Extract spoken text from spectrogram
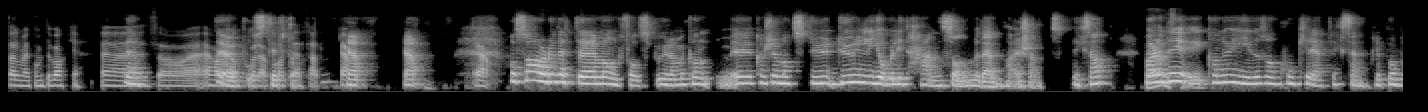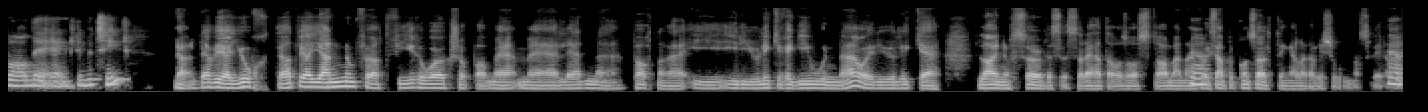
selv om jeg kom tilbake. Eh, ja. Så jeg har det er jo positivt. Det selv. Ja. ja. ja. Ja. Og så har du dette mangfoldsprogrammet. Kan, eh, kanskje Mats, du, du, jobber litt hands on med den, har jeg skjønt? ikke sant? Det, kan du gi noen sånn konkrete eksempler på hva det egentlig betyr? Ja, Det vi har gjort, er at vi har gjennomført fire workshoper med, med ledende partnere i, i, de ulike regionene og i de ulike line of services, som det heter hos oss. da, men ja. F.eks. consulting eller revisjon osv. Ja.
